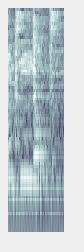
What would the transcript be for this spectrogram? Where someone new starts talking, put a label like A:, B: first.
A: Nadi.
